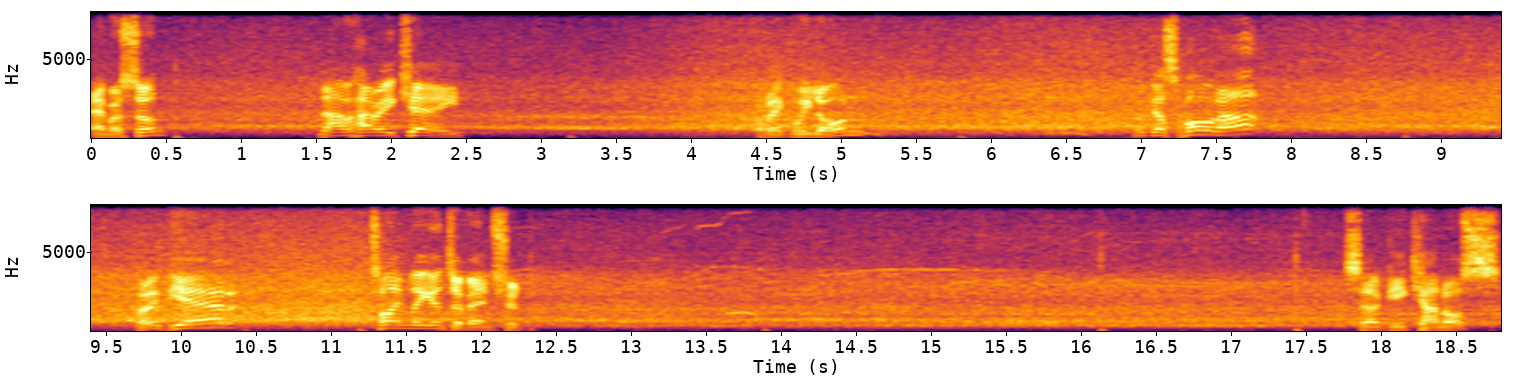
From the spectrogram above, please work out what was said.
Emerson. Now Harry Kane. Reguilon. Lucas Moura. Riviere. Timely intervention. Sergi Canos.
